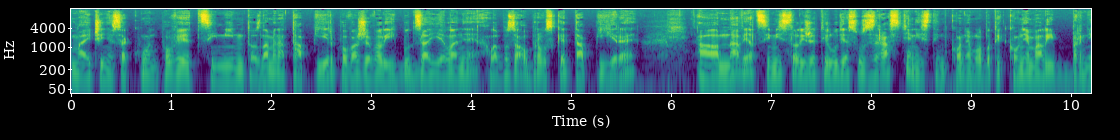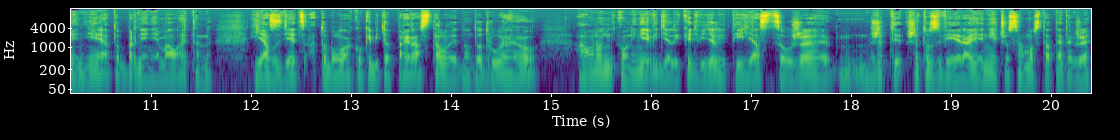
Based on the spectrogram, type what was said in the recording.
majčine sa kôň povie cimín, to znamená tapír, považovali ich buď za jelene, alebo za obrovské tapíre a naviac si mysleli, že tí ľudia sú zrastení s tým koňom, lebo tie kone mali brnenie a to brnenie mal aj ten jazdec a to bolo ako keby to prerastalo jedno do druhého a ono, oni nevideli, keď videli tých jazdcov, že, že, že to zviera je niečo samostatné. Takže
